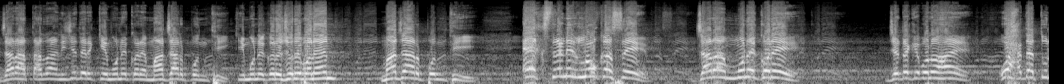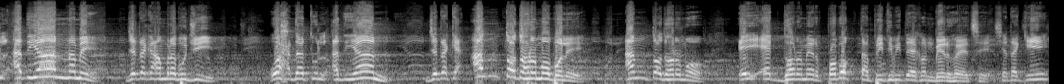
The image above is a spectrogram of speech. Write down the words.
যারা তারা নিজেদেরকে মনে করে মাজারপন্থী। কি মনে করে? জোরে বলেন। মাজারপন্থী। এক শ্রেণির লোক আছে যারা মনে করে যেটাকে বলা হয় ওয়াহদাতুল আদিয়ান নামে, যেটাকে আমরা বুঝি। ওয়াহদাতুল আদিয়ান, যেটাকে আন্তধর্ম বলে। আন্তধর্ম। এই এক ধর্মের প্রবক্তা পৃথিবীতে এখন বের হয়েছে। সেটা কি?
